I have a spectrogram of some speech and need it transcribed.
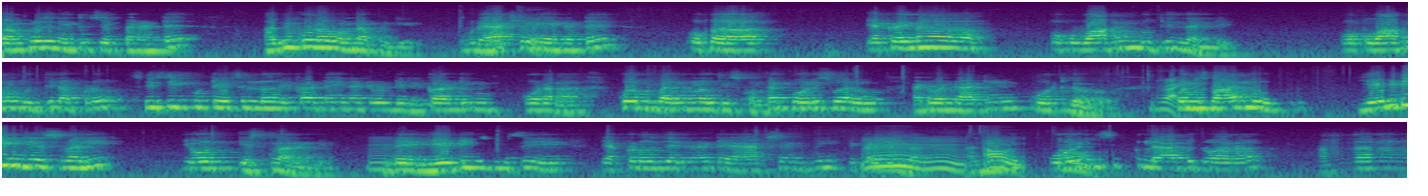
కంక్లూజన్ ఎందుకు చెప్పానంటే అవి కూడా ఉన్నప్పటికీ ఇప్పుడు యాక్చువల్గా ఏంటంటే ఒక ఎక్కడైనా ఒక వాహనం గుద్దిందండి. ఒక వాహనం గుద్దినప్పుడు సీసీ ఫుటేజ్లో రికార్డ్ అయినటువంటి రికార్డింగ్ కూడా కోర్టు పరిగణలోకి తీసుకోవాలి. కానీ పోలీసు వారు అటువంటి వాటిని కోర్టుకి ఇవ్వరు. కొన్నిసార్లు ఎడిటింగ్ చేసి మరి ఇస్తున్నారండి. అంటే ఎడిటింగ్ చేసి ఎక్కడో జరిగినట్టు యాక్సిడెంట్ని ఇక్కడ Mm, mm, అది అవును, ఫోరెన్సిక్ ల్యాబ్ ద్వారా ఆధారాలు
